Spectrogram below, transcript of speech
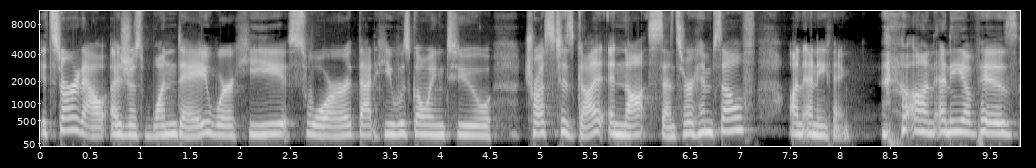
it started out as just one day where he swore that he was going to trust his gut and not censor himself on anything on any of his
